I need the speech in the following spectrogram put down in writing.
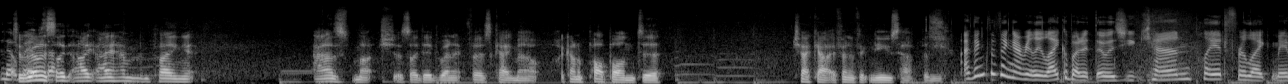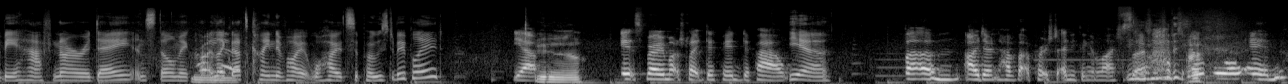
little To bit be honest. I, I, I haven't been playing it as much as I did when it first came out. I kind of pop on to check out if anything new's happened. I think the thing I really like about it though is you can play it for like maybe half an hour a day and still make pro- like that's kind of how it, how it's supposed to be played. yeah, Yeah. it's very much like dip in, dip out. Yeah. But um, I don't have that approach to anything in life, so I have to go all in.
